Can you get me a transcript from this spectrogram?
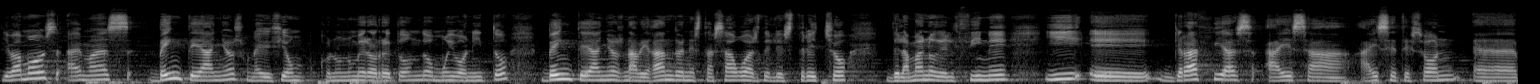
Llevamos además 20 años, una edición con un número redondo muy bonito, 20 años navegando en estas aguas del estrecho de la mano del cine y eh, gracias a, ese tesón, eh,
